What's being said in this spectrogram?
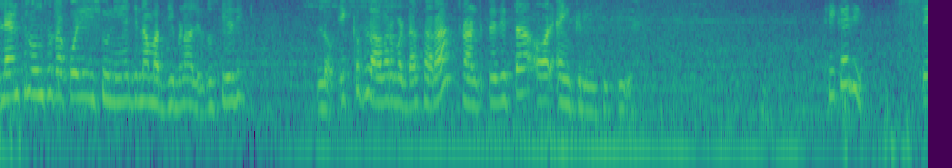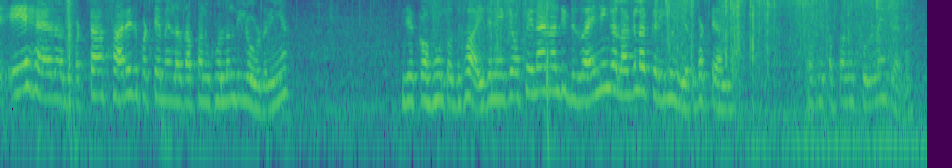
ਲੈਂਥ ਲੂੰਥ ਦਾ ਕੋਈ ਇਸ਼ੂ ਨਹੀਂ ਹੈ, ਜਿੰਨਾ ਮਰਜ਼ੀ ਬਣਾ ਲਿਓ ਤੁਸੀਂ ਇਹਦੀ। ਲਓ, ਇੱਕ ਫਲਾਵਰ ਵੱਡਾ ਸਾਰਾ ਫਰੰਟ ਤੇ ਦਿੱਤਾ ਔਰ ਐਂਕਰਿੰਗ ਕੀਤੀ ਹੈ। ਠੀਕ ਹੈ ਜੀ? ਤੇ ਇਹ ਹੈ ਇਹਦਾ ਦੁਪੱਟਾ, ਸਾਰੇ ਦੁਪੱਟੇ ਮੈਨੂੰ ਲੱਗਦਾ ਆਪਾਂ ਨੂੰ ਖੋਲਣ ਦੀ ਲੋੜ ਨਹੀਂ ਆ। ਜੇ ਕਹੂੰ ਤਾਂ ਦਿਖਾਈ ਦੇਣੇ ਕਿਉਂਕਿ ਨਾ ਇਹਨਾਂ ਦੀ ਡਿਜ਼ਾਈਨਿੰਗ ਅਲੱਗ-ਅਲੱਗ ਕਰੀ ਹੋਈ ਹੈ ਦੁਪੱਟਿਆਂ ਦੀ। ਅਸੀਂ ਆਪਾਂ ਨੂੰ ਖੋਲਣਾ ਹੀ ਪੈਣਾ।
